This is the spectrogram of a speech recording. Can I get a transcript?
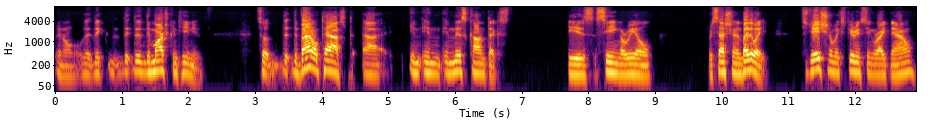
you know, the the, the march continued. So the, the battle test uh, in in in this context is seeing a real recession. And by the way, situation we're experiencing right now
